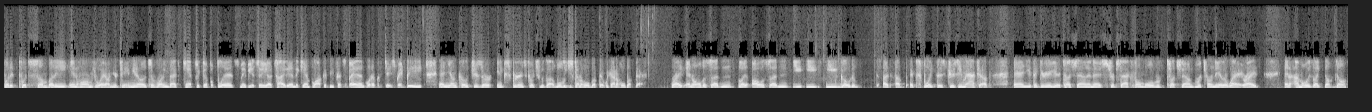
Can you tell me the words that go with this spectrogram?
but it puts somebody in harm's way on your team. You know, it's a running back that can't pick up a blitz, maybe it's a, a tight end that can't block a defensive end, whatever the case may be, and young coaches or inexperienced coaches go, well, we just got to hold up there, we got to hold up there right? And all of a sudden, like all of a sudden, you you, you go to uh, uh, exploit this juicy matchup, and you think you're going to get a touchdown, and then a strip sack, fumble, over, touchdown, return the other way, right? And I'm always like, don't don't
